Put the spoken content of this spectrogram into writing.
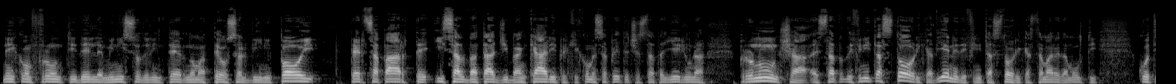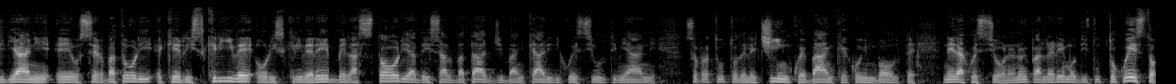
nei confronti del Ministro dell'Interno Matteo Salvini. Poi Terza parte, i salvataggi bancari, perché come sapete c'è stata ieri una pronuncia, è stata definita storica, viene definita storica stamane da molti quotidiani e osservatori, che riscrive o riscriverebbe la storia dei salvataggi bancari di questi ultimi anni, soprattutto delle cinque banche coinvolte nella questione. Noi parleremo di tutto questo,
